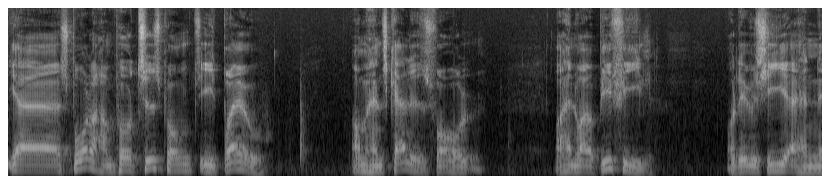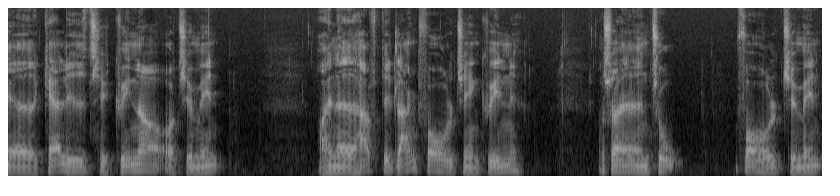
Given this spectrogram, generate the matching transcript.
jeg spurgte ham på et tidspunkt i et brev om hans kærlighedsforhold. Og han var jo bifil. Og det vil sige, at han havde kærlighed til kvinder og til mænd. Og han havde haft et langt forhold til en kvinde. Og så havde han to forhold til mænd.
